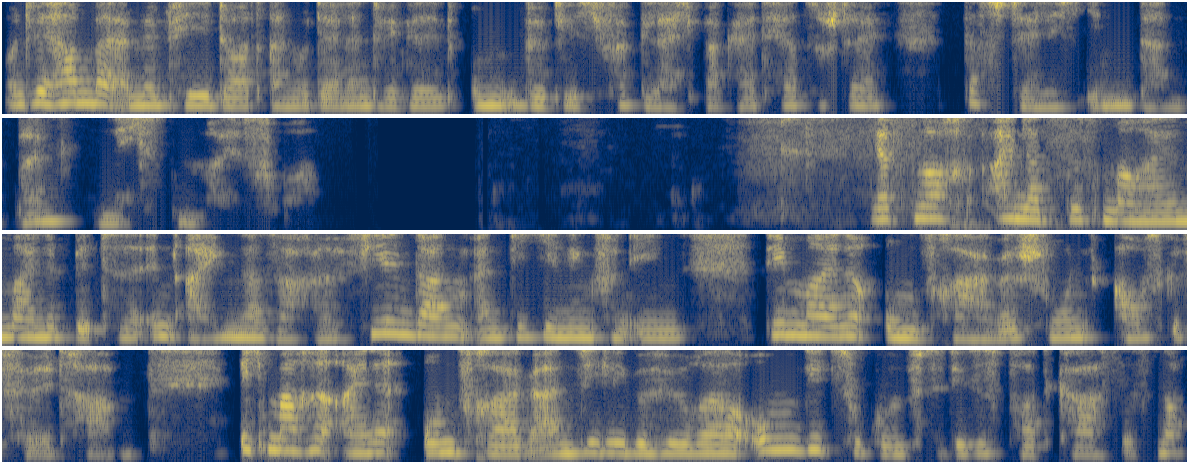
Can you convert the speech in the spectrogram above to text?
Und wir haben bei MLP dort ein Modell entwickelt, um wirklich Vergleichbarkeit herzustellen. Das stelle ich Ihnen dann beim nächsten Mal vor. Jetzt noch ein letztes Mal meine Bitte in eigener Sache. Vielen Dank an diejenigen von Ihnen, die meine Umfrage schon ausgefüllt haben. Ich mache eine Umfrage an Sie, liebe Hörer, um die Zukunft dieses Podcasts noch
